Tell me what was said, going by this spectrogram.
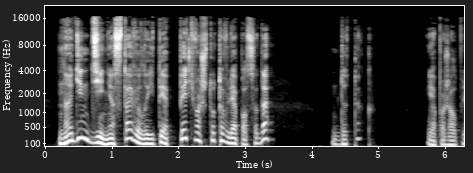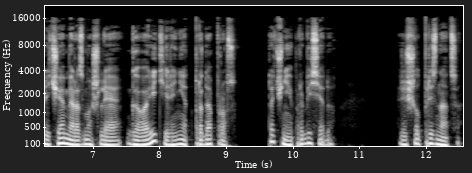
— На один день оставила, и ты опять во что-то вляпался, да? — Да так. Я пожал плечами, размышляя, говорить или нет про допрос. Точнее, про беседу. Решил признаться.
